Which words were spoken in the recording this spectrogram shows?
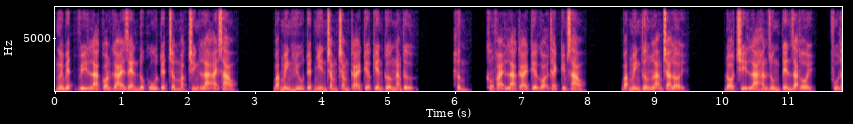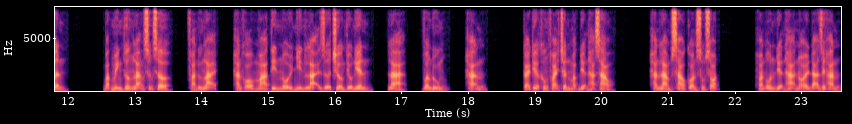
ngươi biết vì là con gái rèn đúc u tuyết trầm mặc chính là ai sao? Bắc minh hữu tuyết nhìn chằm chằm cái kia kiên cường nam tử. Hừm, không phải là cái kia gọi thạch kim sao? Bắc minh thương lãng trả lời. Đó chỉ là hắn dùng tên giả thôi phụ thân. Bắc minh thương lãng sững sờ, phản ứng lại hắn khó mà tin nổi nhìn lại giữa trường thiếu niên là vâng đúng hắn. Cái kia không phải trần mặc điện hạ sao? Hắn làm sao còn sống sót? Hoàn ôn điện hạ nói đã giết hắn.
